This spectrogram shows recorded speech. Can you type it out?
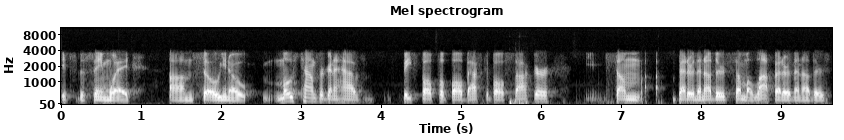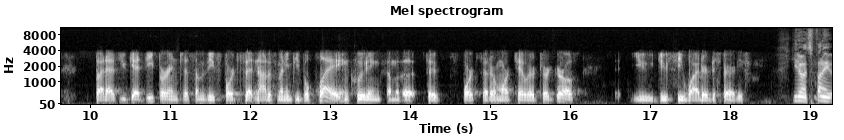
it's the same way. Um, so you know, most towns are going to have baseball, football, basketball, soccer. Some better than others, some a lot better than others. But as you get deeper into some of these sports that not as many people play, including some of the, the sports that are more tailored toward girls, you do see wider disparities. you know, it's funny.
